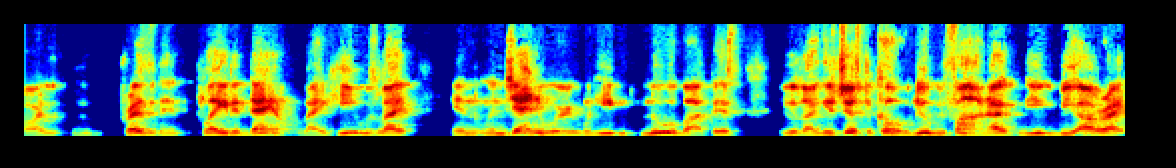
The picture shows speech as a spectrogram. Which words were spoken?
our president played it down. Like he was like in in January when he knew about this, he was like, "It's just a cold. You'll be fine. I, you'll be all right."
